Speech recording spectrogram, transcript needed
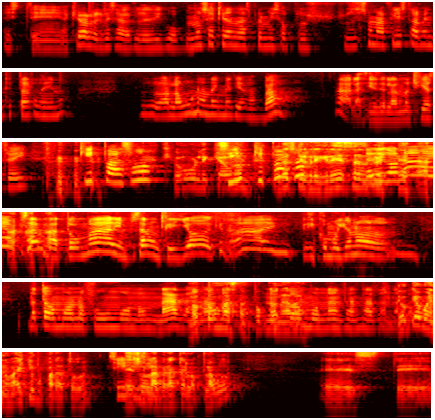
Este, ¿a qué hora regresas? Le digo, no sé a qué hora me das permiso. Pues, pues es una fiesta, vente tarde, ¿no? A la una, una y media, va. A las 10 de la noche ya estoy ahí. ¿Qué pasó? ¿Qué ole, cabrón? ¿Sí? ¿Qué pasó? Ahora te regresas, Le digo, no, ya empezaron a tomar y empezaron que yo, que, ay, y como yo no, no tomo, no fumo, no nada. No tomas tampoco nada. No tomo nada, nada, nada. Creo que bueno, hay tiempo para todo. ¿eh? Sí, Eso la verdad te lo aplaudo. Este,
